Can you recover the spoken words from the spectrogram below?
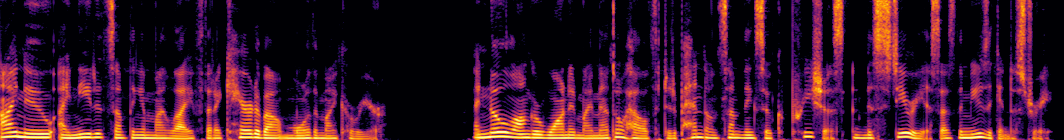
I knew I needed something in my life that I cared about more than my career. I no longer wanted my mental health to depend on something so capricious and mysterious as the music industry.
